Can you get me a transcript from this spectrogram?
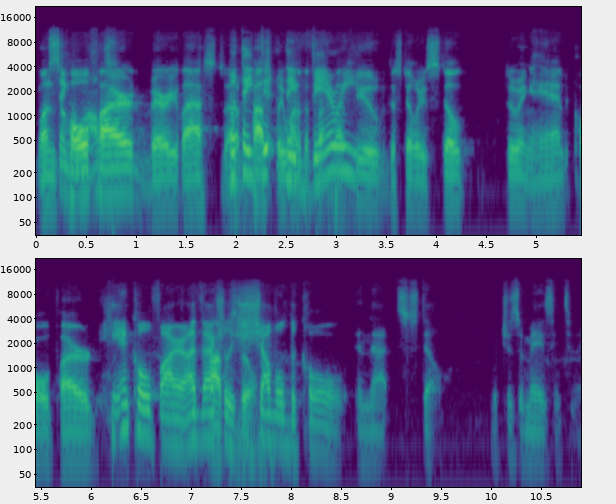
One coal malts. fired, very last, uh, But they possibly they one of the fu- vary- few distilleries still doing hand coal fired. hand coal fire. I've actually shoveled the coal in that still, which is amazing to me.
